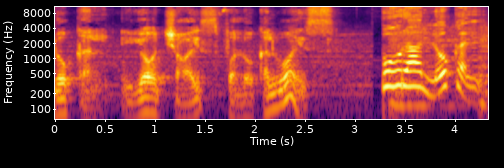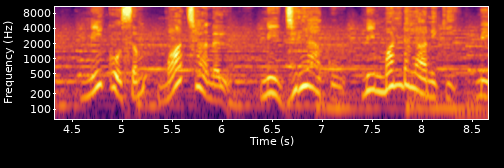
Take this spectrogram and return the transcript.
Local, your choice for local voice. Pura local మీకోసం మా ఛానల్ మీ జిల్లాకు మీ మండలానికి మీ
